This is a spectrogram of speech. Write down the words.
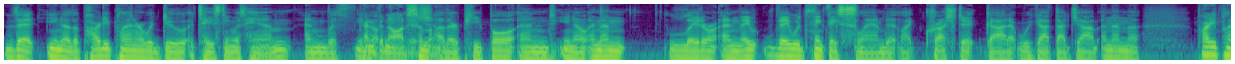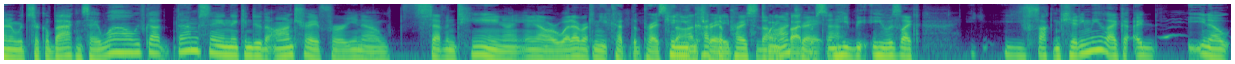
that, you know, the party planner would do a tasting with him and with you Kind know, of an some other people and you know, and then later and they they would think they slammed it, like crushed it, got it, we got that job. And then the party planner would circle back and say, Well, we've got them saying they can do the entree for, you know, seventeen or you know, or whatever. Can you cut the price Can of the you entree? cut the price of the entree? 25%? And he he was like, "You fucking kidding me? Like, I, you know,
